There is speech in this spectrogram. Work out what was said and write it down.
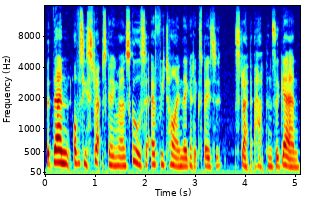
but then obviously strep's going around schools, so every time they get exposed to strep, it happens again.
